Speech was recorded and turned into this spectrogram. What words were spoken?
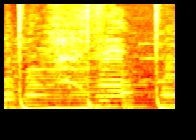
Hey!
